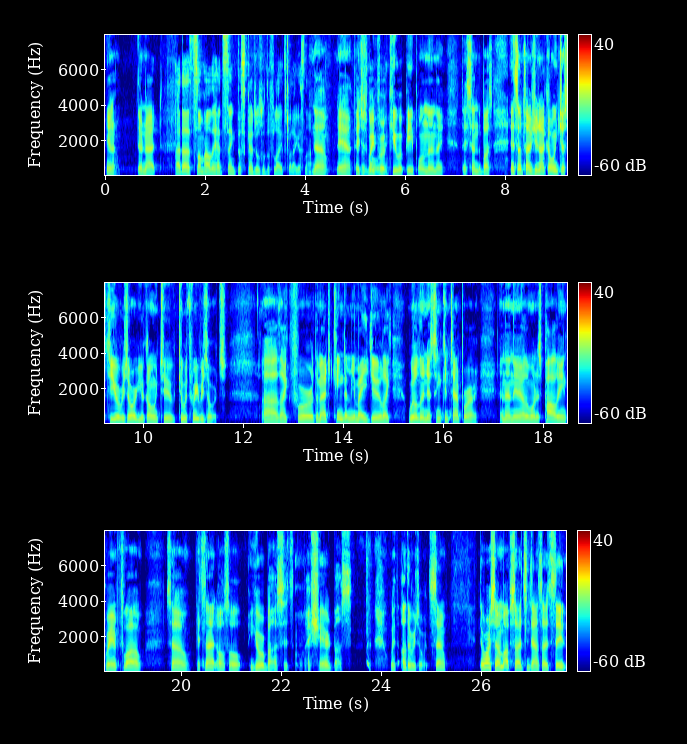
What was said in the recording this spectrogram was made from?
you know they're not. I thought somehow they had synced the schedules with the flights, but I guess not. No, yeah, they just no wait for a queue of people, and then they they send the bus. And sometimes you're not going just to your resort; you're going to two or three resorts. Uh, like for the Magic Kingdom, you may do like Wilderness and Contemporary, and then the other one is Poly and Grand Flo. So it's not also your bus; it's a shared bus with other resorts. So there are some upsides and downsides. The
